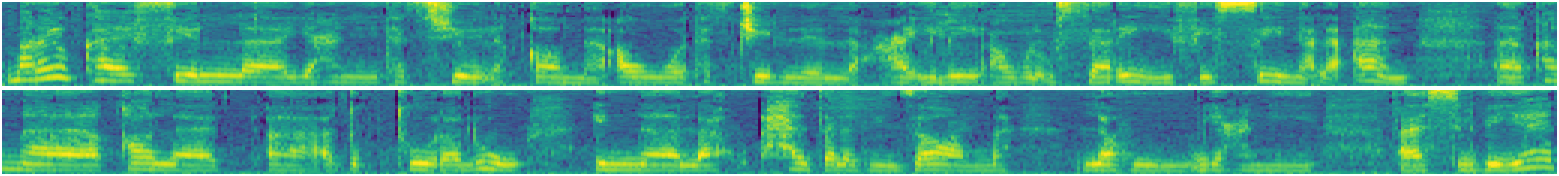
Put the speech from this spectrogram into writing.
ما رأيك في يعني تسجيل الإقامة أو تسجيل العائلي أو الأسري في الصين الآن؟ آه، كما قالت آه، الدكتورة لو إن له هذا النظام له يعني آه، سلبيات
